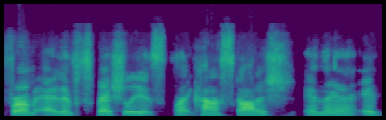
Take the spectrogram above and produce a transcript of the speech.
from and especially it's like kind of Scottish in there. It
